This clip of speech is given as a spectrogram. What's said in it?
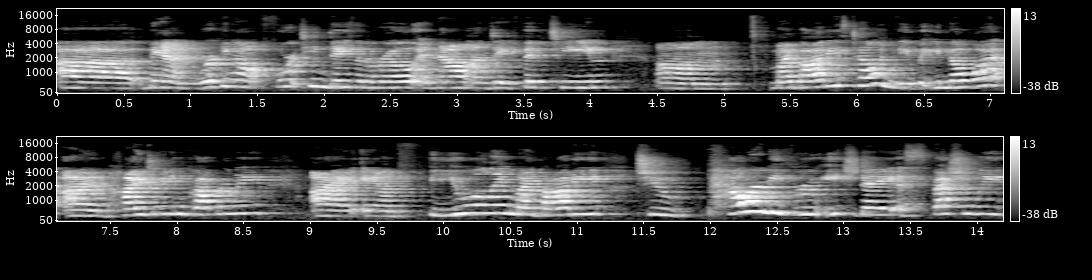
Uh, man, working out 14 days in a row and now on day 15, um, my body's telling me, but you know what? I am hydrating properly. I am fueling my body to power me through each day, especially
